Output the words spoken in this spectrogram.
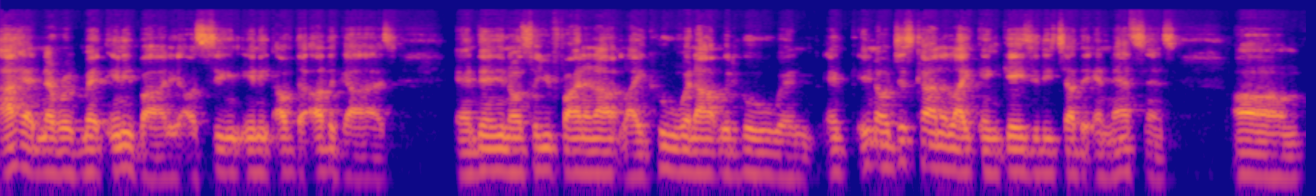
I had never met anybody or seen any of the other guys. And then, you know, so you're finding out like who went out with who and, and you know, just kind of like engaging each other in that sense. Um,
